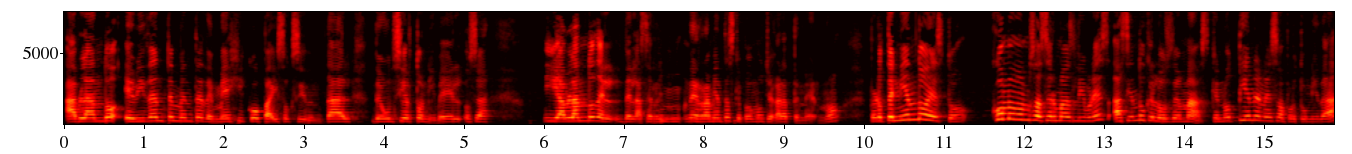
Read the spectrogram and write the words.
hablando evidentemente de México, país occidental, de un cierto nivel, o sea, y hablando de las herramientas que podemos llegar a tener, ¿no? Pero teniendo esto, ¿Cómo vamos a ser más libres? Haciendo que los demás que no tienen esa oportunidad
